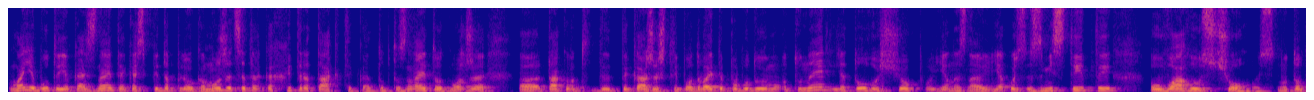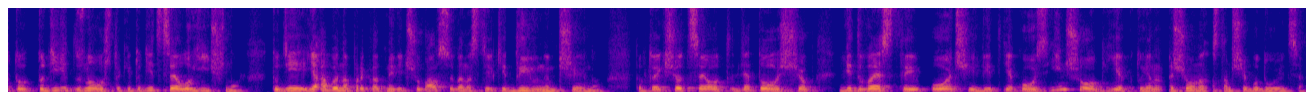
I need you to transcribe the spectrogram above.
має бути якась, знаєте, якась підопльока. Може, це така хитра тактика. Тобто, знаєте, от може так, от ти, ти кажеш, типу, давайте побудуємо тунель для того, щоб я не знаю, якось змістити увагу з чогось. Ну тобто, тоді знову ж таки, тоді це логічно. Тоді я би, наприклад, не відчував себе настільки дивним чином. Тобто, якщо це от для того, щоб відвести очі від якогось іншого об'єкту, я знаю, що у нас там ще будується,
